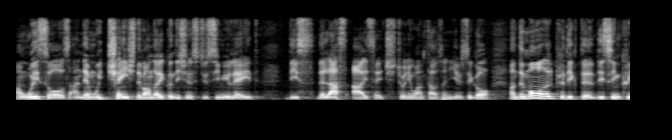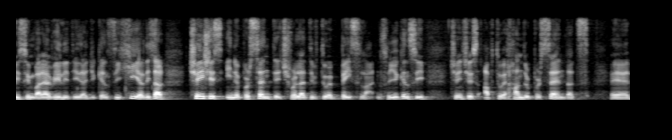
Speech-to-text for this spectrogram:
and whistles, and then we changed the boundary conditions to simulate this, the last ice age 21,000 years ago. And the model predicted this increase in variability that you can see here. These are changes in a percentage relative to a baseline. So you can see changes up to 100%. That's a,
